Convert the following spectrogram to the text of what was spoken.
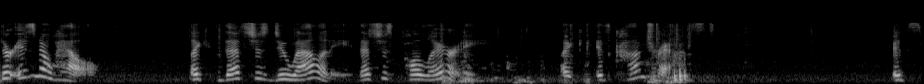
there is no hell. Like, that's just duality. That's just polarity. Like, it's contrast. It's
